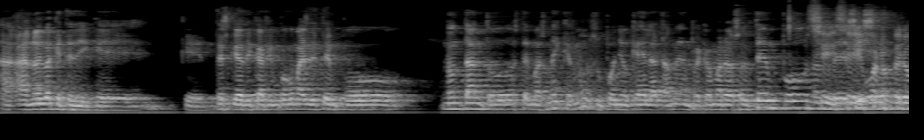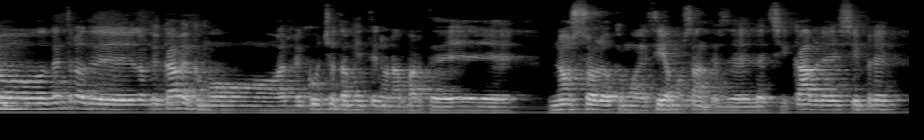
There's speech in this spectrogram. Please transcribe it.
A, a noiva que te di que, que que dedicarle un pouco máis de tempo non tanto aos temas maker, non? Supoño que a ela tamén reclamará o seu tempo non Sí, te- sí, bueno, pero dentro de lo que cabe, como el recucho también tiene una parte, eh, no solo como decíamos antes, de LEDs y cables, siempre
